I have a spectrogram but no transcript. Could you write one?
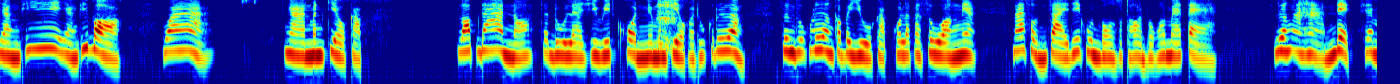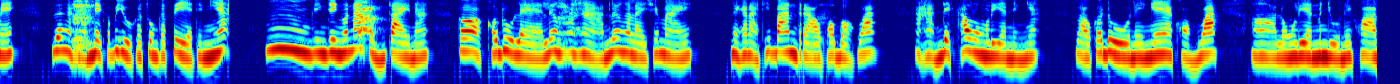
อย่างที่อย่างที่บอกว่างานมันเกี่ยวกับรอบด้านเนาะจะดูแลชีวิตคนเนี่ยมันเกี่ยวกับทุกเรื่อง ซึ่งทุกเรื่องก็ไปอยู่กับคนละกระทรวงเนี่ยน่าสนใจที่คุณพงศธรบอกว่าแม้แต่ เรื่องอาหารเด็กใช่ไหมเรื่องอาหารเด็กก็ไปอยู่กระทรวงเกษตรอย่างเงี้ย อืม จริง ๆ ก็น่าสนใจนะ ก็เขาดูแลเรื่องอาหารเรื่องอะไรใช่ไหม ในขณะที่บ้านเราพอบอกว่าอาหารเด็กเข้าโรงเรียนอย่างเงี้ย เราก็ดูในแง่ของว่าโรงเรียนมันอยู่ในความ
